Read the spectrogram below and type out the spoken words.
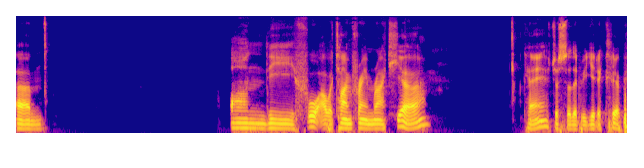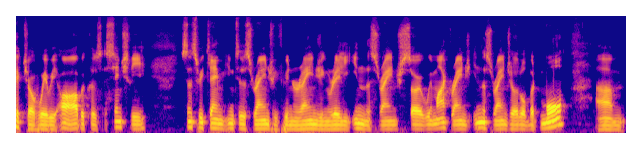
um, on the four hour time frame right here okay just so that we get a clear picture of where we are because essentially since we came into this range we've been ranging really in this range so we might range in this range a little bit more um,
